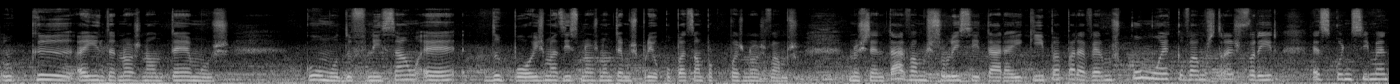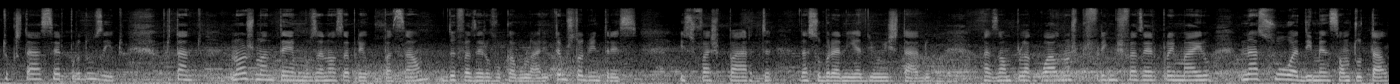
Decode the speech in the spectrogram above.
O que ainda nós não temos como definição é depois, mas isso nós não temos preocupação, porque depois nós vamos nos sentar, vamos solicitar a equipa para vermos como é que vamos transferir esse conhecimento que está a ser produzido. Portanto, nós mantemos a nossa preocupação de fazer o vocabulário, temos todo o interesse, isso faz parte da soberania de um Estado, razão pela qual nós preferimos fazer primeiro na sua dimensão total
